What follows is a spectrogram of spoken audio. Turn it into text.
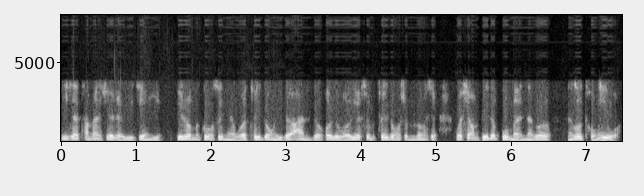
一些谈判学者就建议，比如我们公司里面我推动一个案子，或者我有什么推动什么东西，我希望别的部门能够能够同意我，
